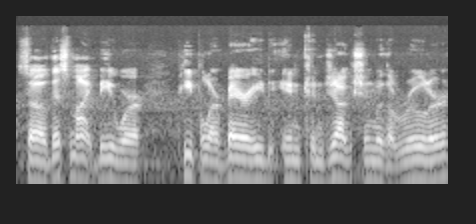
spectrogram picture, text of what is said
So this might be where people are buried in conjunction with a ruler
